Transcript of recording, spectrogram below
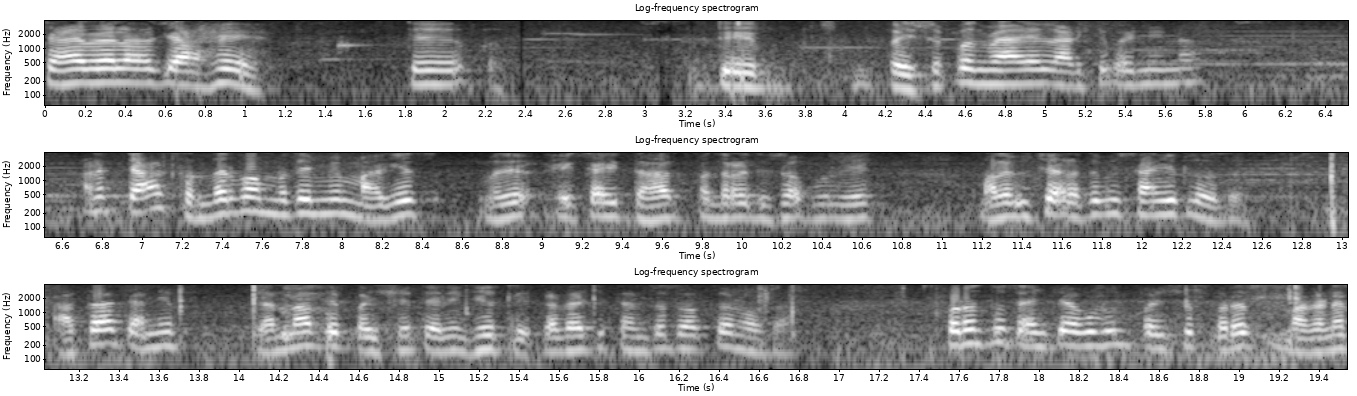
त्यावेळेला जे आहे ते ते पैसे पण मिळाले लाडकी बहिणींना. आणि त्या संदर्भामध्ये मी मागेच म्हणजे एक काही दहा पंधरा दिवसापूर्वी एक मला विचारलं तर मी सांगितलं होतं. आता त्यांनी त्यांना ते पैसे त्यांनी घेतले. कदाचित त्यांचा तो हक्क नव्हता. परंतु त्यांच्याकडून पैसे परत मागण्यात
